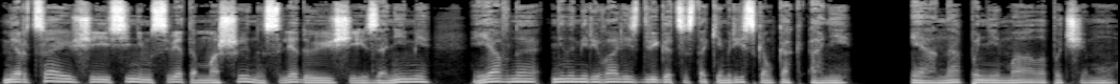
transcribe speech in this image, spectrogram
Мерцающие синим светом машины, следующие за ними, явно не намеревались двигаться с таким риском, как они. И она понимала, почему.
